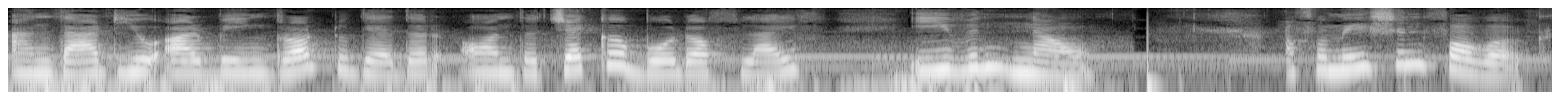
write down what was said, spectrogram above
and that you are being brought together on the checkerboard of life even now. Affirmation for work.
